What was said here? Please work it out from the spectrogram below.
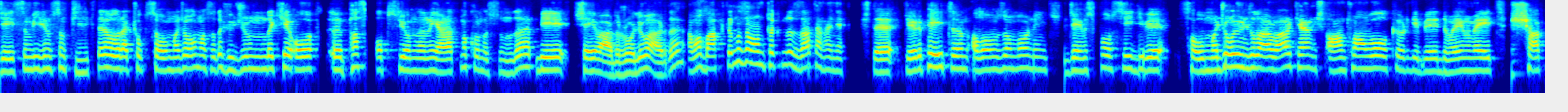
Jason Williamson fiziksel olarak çok savunmacı olmasa da hücumdaki o e, pas opsiyonlarını yaratma konusunda bir şey vardı, rolü vardı. Ama baktığımız zaman takımda zaten hani işte Gary Payton, Alonzo Mourning, James Posey gibi savunmacı oyuncular varken işte Antoine Walker gibi, Dwayne Wade, Shaq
